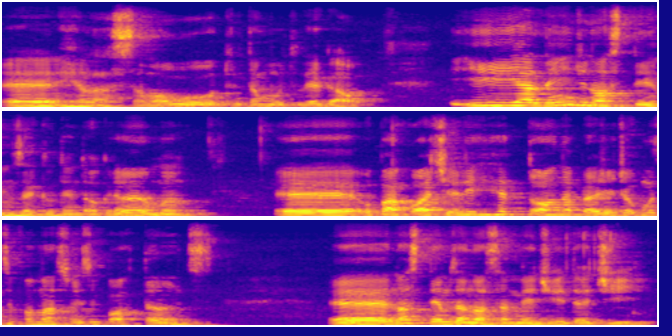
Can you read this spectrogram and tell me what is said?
É, em relação ao outro, então muito legal. E além de nós termos aqui o dendograma, é, o pacote ele retorna para a gente algumas informações importantes. É, nós temos a nossa medida de,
